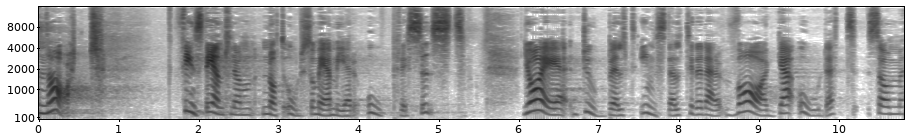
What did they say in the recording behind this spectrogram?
Snart. Finns det egentligen något ord som är mer oprecist? Jag är dubbelt inställd till det där vaga ordet som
